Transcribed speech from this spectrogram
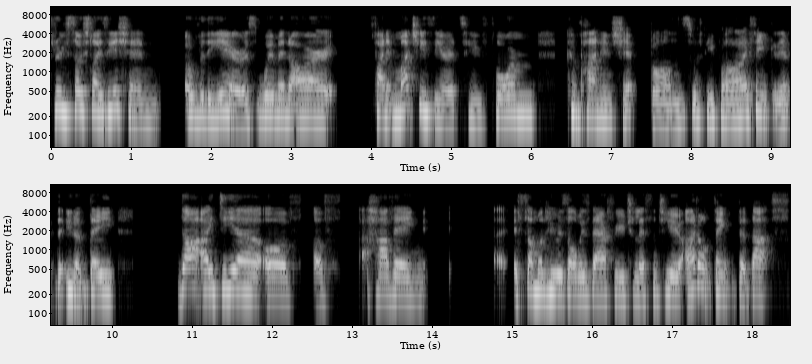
through socialization over the years, women are find it much easier to form companionship bonds with people. And I think you know they that idea of of having uh, someone who is always there for you to listen to you. I don't think that that's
